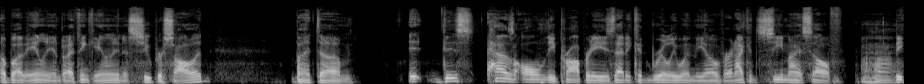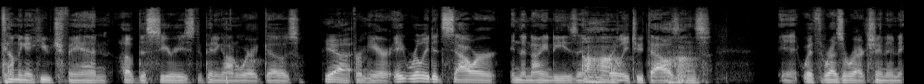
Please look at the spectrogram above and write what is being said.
above Alien, but I think Alien is super solid. But um, it this has all the properties that it could really win me over, and I could see myself Uh-huh. becoming a huge fan of this series, depending on where it goes yeah, from here. It really did sour in the '90s and Uh-huh. early 2000s it, with Resurrection and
